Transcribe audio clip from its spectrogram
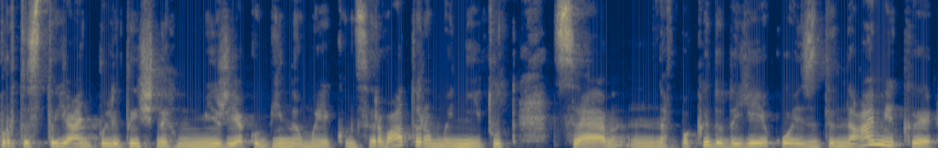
протистоянь політичних між якобінами і консерваторами. Ні, тут це навпаки додає якоїсь динаміки,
